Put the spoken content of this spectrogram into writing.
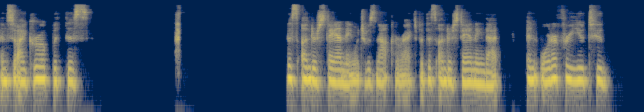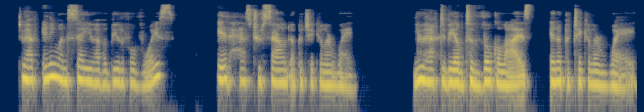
And so I grew up with this this understanding which was not correct but this understanding that in order for you to to have anyone say you have a beautiful voice it has to sound a particular way you have to be able to vocalize in a particular way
